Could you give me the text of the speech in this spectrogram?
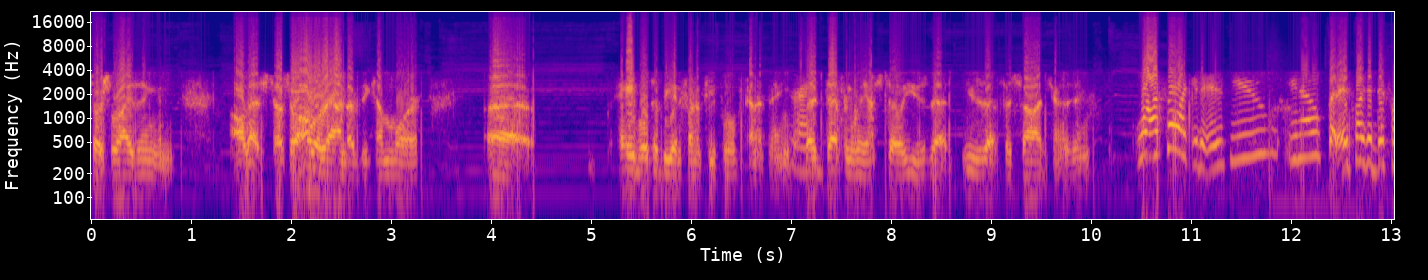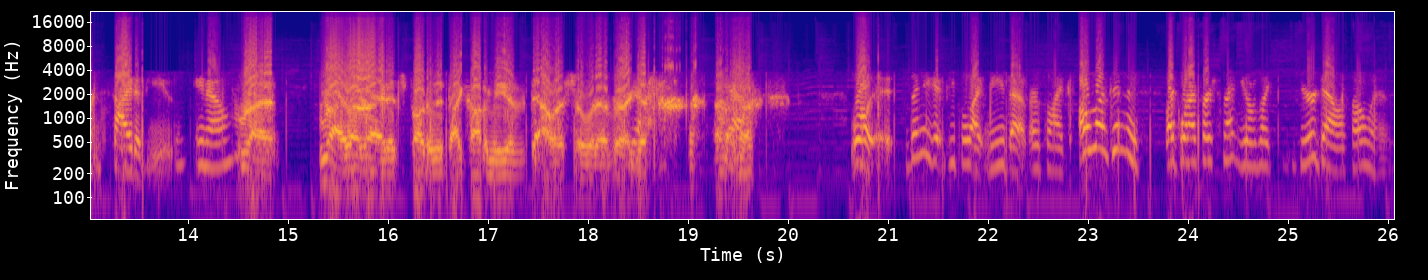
socializing and all that stuff. So all around, I've become more uh, able to be in front of people, kind of thing. Right. But definitely, I still use that use that facade kind of thing. Well, I feel like it is you, you know, but it's like a different side of you, you know. Right. Right, right, right. It's part of the dichotomy of Dallas or whatever, I Yeah. guess. Yeah. Well, it, then you get people like me that are like, "Oh my goodness!" Like when I first met you, I was like, "You're Dallas Owens."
